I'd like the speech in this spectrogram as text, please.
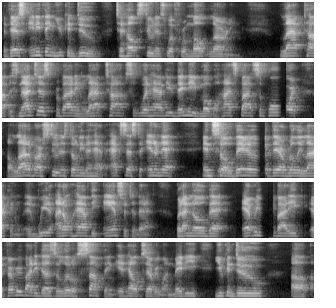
if there's anything you can do to help students with remote learning. Laptop, it's not just providing laptops, what have you. They need mobile hotspot support. A lot of our students don't even have access to internet. And so they're they're really lacking. And we I don't have the answer to that, but I know that everybody if everybody does a little something it helps everyone maybe you can do a,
